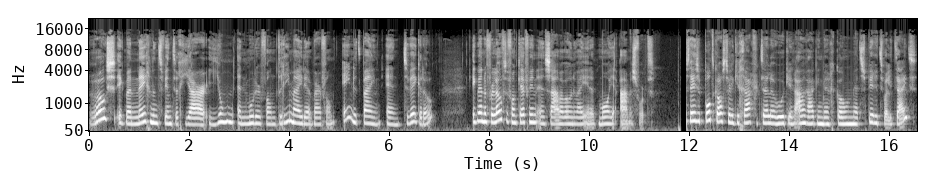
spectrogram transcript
Roos. Ik ben 29 jaar jong en moeder van drie meiden, waarvan één het pijn en twee cadeau. Ik ben de verloofde van Kevin en samen wonen wij in het mooie Amersfoort. Dus deze podcast wil ik je graag vertellen hoe ik in aanraking ben gekomen met spiritualiteit.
